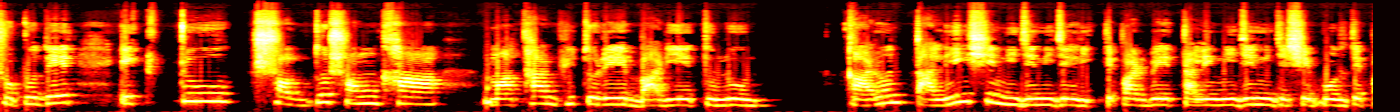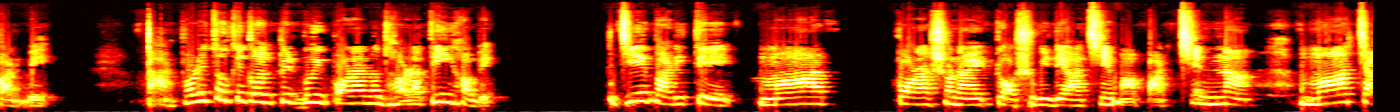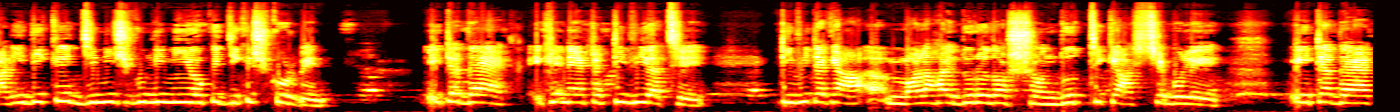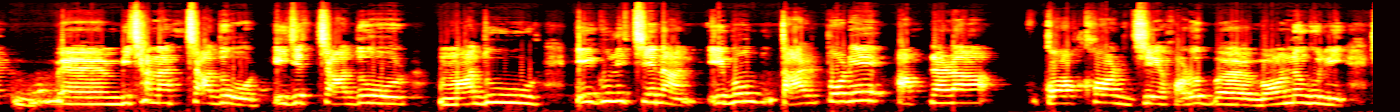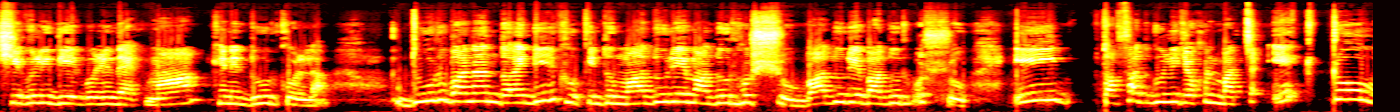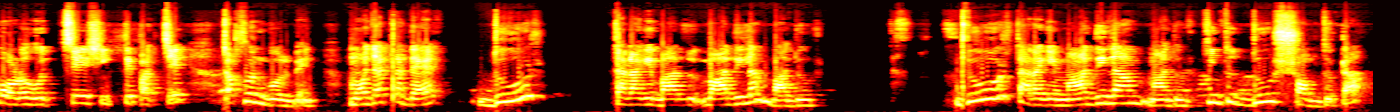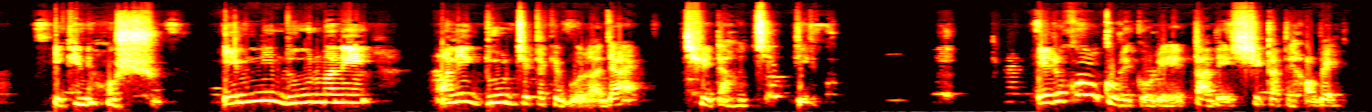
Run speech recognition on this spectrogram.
ছোটদের একটু শব্দ সংখ্যা মাথার ভিতরে বাড়িয়ে তুলুন। কারণ তালেই সে নিজে নিজে লিখতে পারবে, তালে নিজে নিজে সে বলতে পারবে। তারপরে তো ওকে গল্পের বই পড়ানো ধরাতেই হবে। যে বাড়িতে মা পড়াশোনায় একটু অসুবিধে আছে, মা পারছেন না। মা চারিদিকের জিনিসগুলি নিয়ে ওকে জিজ্ঞেস করবেন। এটা দেখ, এখানে একটা টিভি আছে। টিভিটাকে বলা হয় দূরদর্শন, দূর থেকে আসছে বলে। এইটা দেখ বিছানার চাদর, এই যে চাদর, মাদুর, এগুলি চেনান এবং তারপরে আপনারা ক খর যে হরফ বর্ণগুলি, সেগুলি দিয়ে বলে দেখ, মা এখানে দূর করলাম। দূর বানান দয় দীর্ঘ, কিন্তু মাদুরে মাদুর হস্যু, বাদুরে বাদুর হস্যু। এই তফাতগুলি যখন বাচ্চা একটু বড় হচ্ছে, শিখতে পারছে, তখন বলবেন, মজাটা দেখ, দূর, তার আগে বা দিলাম, বাদুর। দূর তার আগে মা দিলাম, মা দূর। কিন্তু দূর শব্দটা এখানে হস্য। এমনি দূর মানে অনেক দূর যেটাকে বলা যায়, সেটা হচ্ছে দীর্ঘ। এরকম করে করে তাদের শেখাতে হবে।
